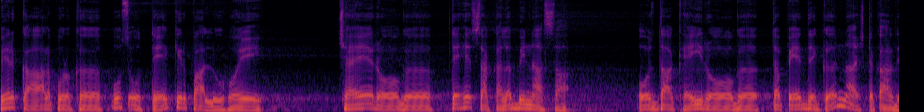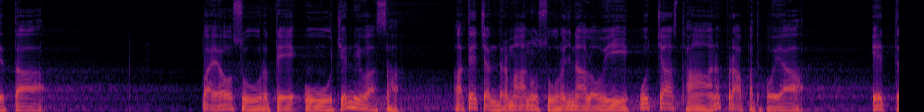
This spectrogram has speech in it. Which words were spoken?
ਫਿਰ ਕਾਲ ਪੁਰਖ ਉਸ ਉੱਤੇ ਕਿਰਪਾਲੂ ਹੋਏ। ਛੇ ਰੋਗ ਤੇ ਸਕਲ ਬਿਨਾਸਾ। ਉਸ ਦਾ ਖਈ ਰੋਗ ਤਪੇਦਿਕ ਨਸ਼ਟ ਕਰ ਦਿੱਤਾ। ਭਇਓ ਸੂਰ ਤੇ ਊਚ ਨਿਵਾਸਾ ਅਤੇ ਚੰਦਰਮਾ ਨੂੰ ਸੂਰਜ ਨਾਲੋਂ ਵੀ ਉੱਚਾ ਸਥਾਨ ਪ੍ਰਾਪਤ ਹੋਇਆ। ਇਤ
